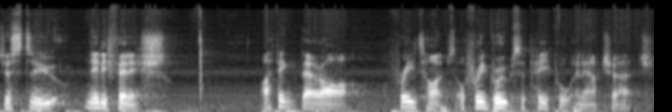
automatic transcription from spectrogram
just to nearly finish, I think there are three types or three groups of people in our church.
